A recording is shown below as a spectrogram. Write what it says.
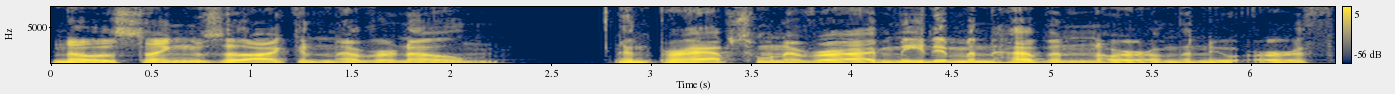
knows things that I can never know, and perhaps whenever I meet him in heaven or on the new earth,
